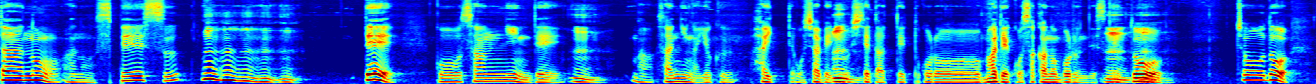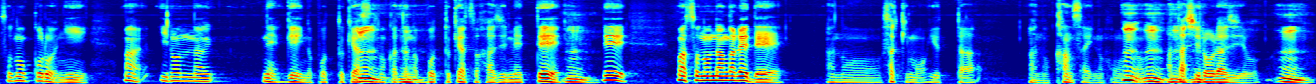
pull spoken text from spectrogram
ターのあのスペースうんうんうんうん。でこう3人で、うん。うんまあ、3人がよく入っておしゃべりをしてたってところまでこう遡るんですけど、うんちょうどその頃に、まあ、いろんな、ね、ゲイのポッドキャストの方がポッドキャストを始めて、うん。で、まあ、その流れであのさっきも言ったあの関西の方の「あたしろラジオ」うん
